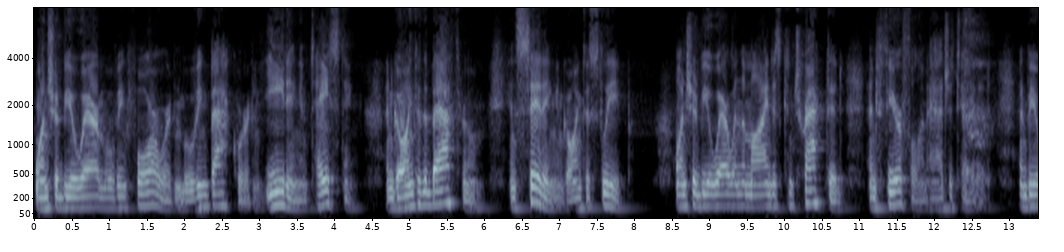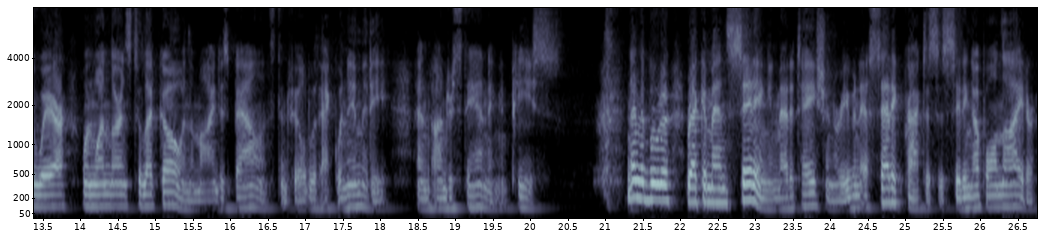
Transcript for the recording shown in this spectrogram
One should be aware moving forward and moving backward and eating and tasting and going to the bathroom and sitting and going to sleep. One should be aware when the mind is contracted and fearful and agitated and be aware when one learns to let go and the mind is balanced and filled with equanimity and understanding and peace. And then the Buddha recommends sitting in meditation or even ascetic practices, sitting up all night or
